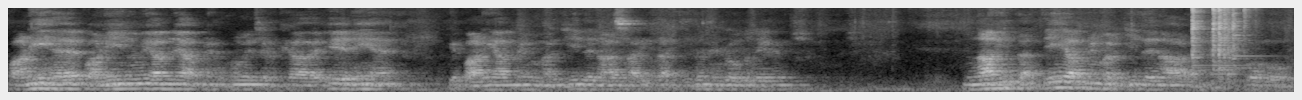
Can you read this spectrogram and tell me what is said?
ਪਾਣੀ ਹੈ, ਪਾਣੀ ਨੂੰ ਵੀ ਆਪਨੇ ਆਪਣੇ ਹੁਕਮ ਵਿੱਚ ਰੱਖਿਆ ਹੈ ਇਹ ਨਹੀਂ ਹੈ ਕਿ ਪਾਣੀ ਆਪਣੀ ਮਰਜ਼ੀ ਦੇ ਨਾਲ ਸਾਰੀ ਧਰਤੀ ਨੂੰ ਨਹੀਂ ਰੋਕ ਦੇਵੇ। ਨਾ ਹੀ ਧਰਤੀ ਆਪਣੀ ਮਰਜ਼ੀ ਦੇ ਨਾਲ ਉਹ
